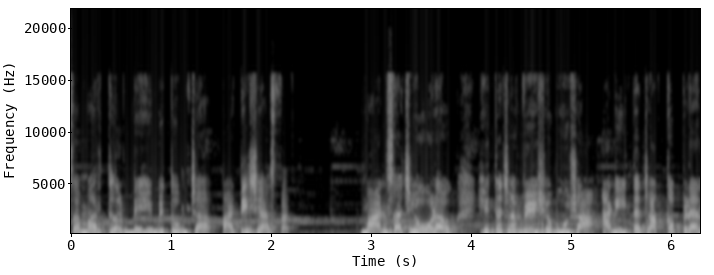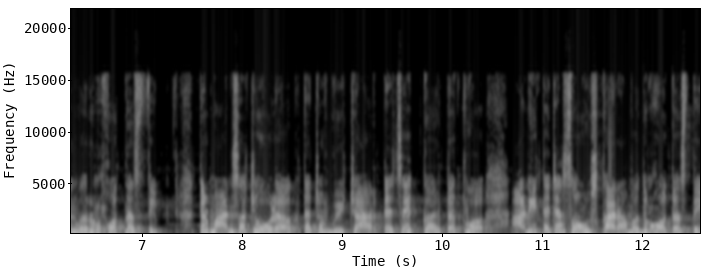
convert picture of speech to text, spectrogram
समर्थ नेहमी तुमच्या पाठीशी असतात. माणसाची ओळख ही त्याच्या वेशभूषा आणि त्याच्या कपड्यांवरून होत नसते. तर माणसाची ओळख त्याचा विचार त्याचे कर्तृत्व आणि त्याच्या संस्कारामधून होत असते.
